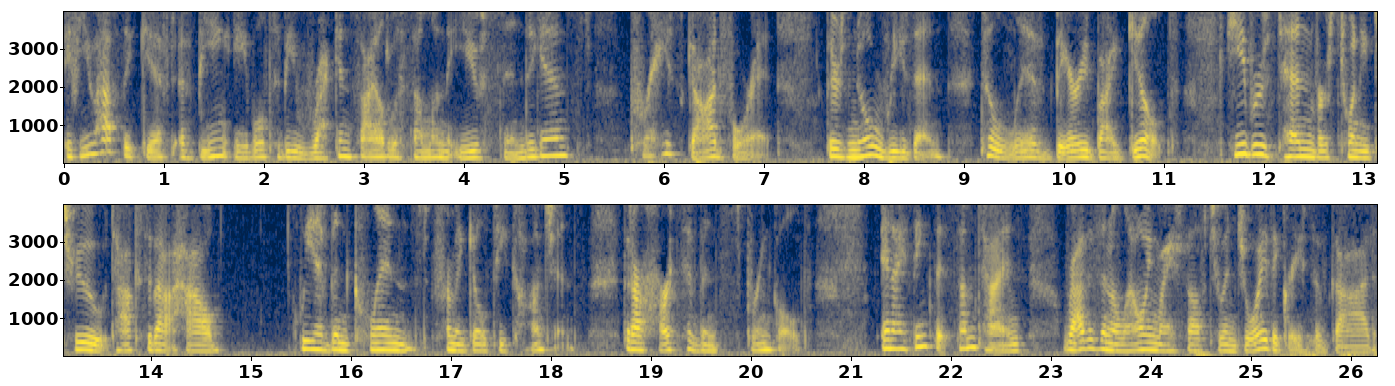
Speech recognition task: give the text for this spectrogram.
If you have the gift of being able to be reconciled with someone that you've sinned against, praise God for it. There's no reason to live buried by guilt. Hebrews 10, verse 22, talks about how we have been cleansed from a guilty conscience, that our hearts have been sprinkled. And I think that sometimes rather than allowing myself to enjoy the grace of God,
